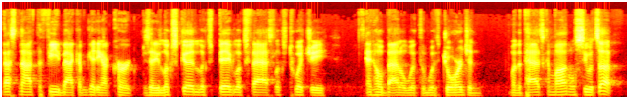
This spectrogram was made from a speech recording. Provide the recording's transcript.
That's not the feedback I'm getting on Kirk. He said he looks good, looks big, looks fast, looks twitchy, and he'll battle with with George. And when the pads come on, we'll see what's up.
